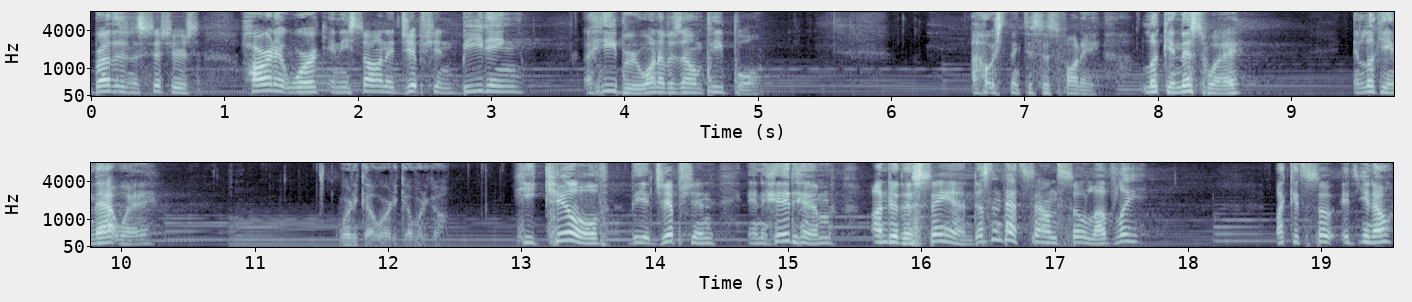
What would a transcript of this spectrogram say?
brothers and sisters hard at work, and he saw an Egyptian beating a Hebrew, one of his own people. I always think this is funny. Looking this way and looking that way. Where'd it go? Where'd it go? Where'd it go? He killed the Egyptian and hid him under the sand. Doesn't that sound so lovely? Like it's so, it, you know,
